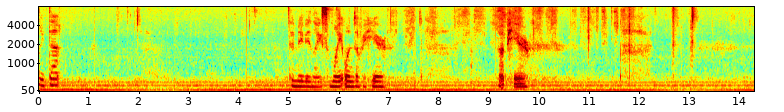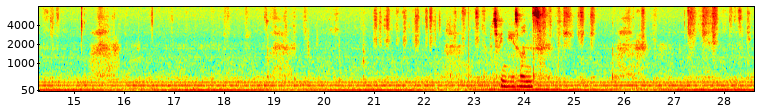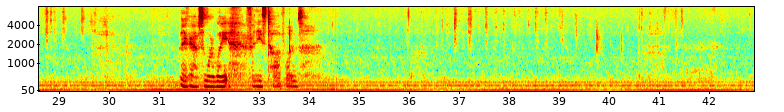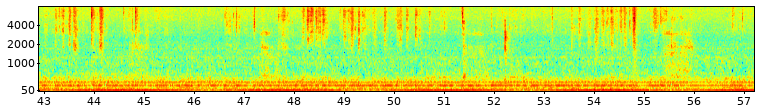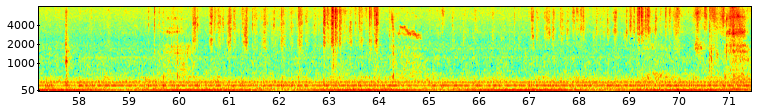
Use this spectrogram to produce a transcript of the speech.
Like that. Then maybe like some white ones over here. Up here. between these ones. I'm gonna grab some more white for these top ones.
